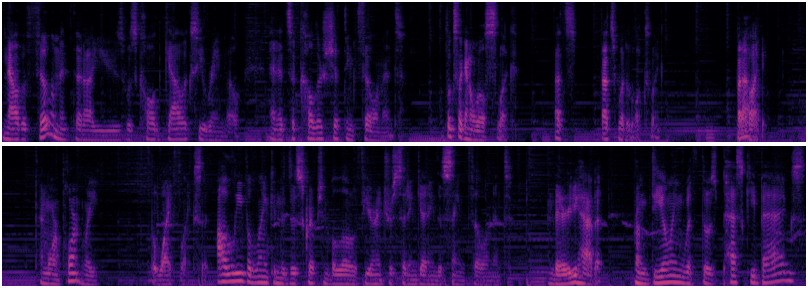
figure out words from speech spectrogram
Now the filament that I use was called Galaxy Rainbow, and it's a color shifting filament. Looks like an oil slick. That's that's what it looks like. But I like it. And more importantly, the wife likes it. I'll leave a link in the description below if you're interested in getting the same filament. And there you have it. From dealing with those pesky bags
